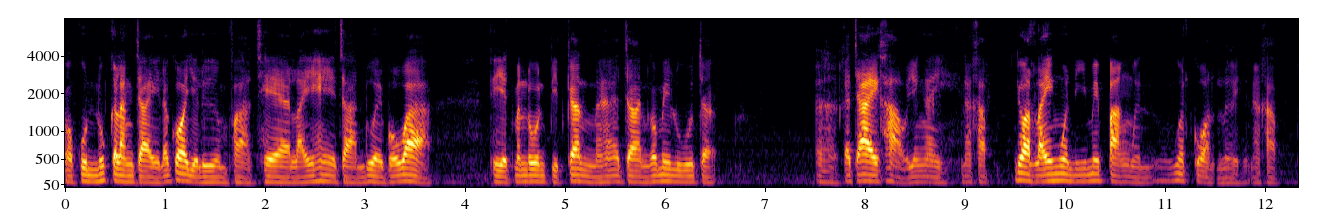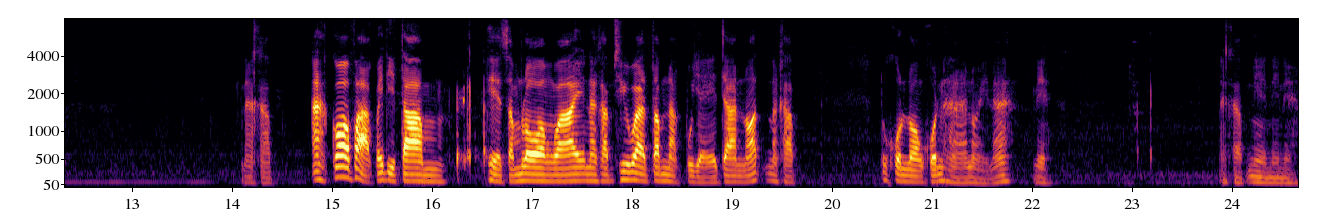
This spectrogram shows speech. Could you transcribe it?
ขอบคุณทุกกำลังใจแล้วก็อย่าลืมฝากแชร์ไลค์ให้อาจารย์ด้วย เพราะว่าเพจมันโดนปิดกั้นนะฮะอาจารย์ก็ไม่รู้จะกระจายข่าวยังไงนะครับ ยอดไลค์งวดนี้ไม่ปังเหมือนงวดก่อนเลยนะครับนะครับอะก็ฝากไปติดตามเพจสำรองไว้นะครับ ชื่อว่าตำหนักปู่ใหญ่อาจารย์น็อตนะครับ ทุกคนลองค้นหาหน่อยนะเนี่ยนะครับเนี่ยเนี่ยเนี่ย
